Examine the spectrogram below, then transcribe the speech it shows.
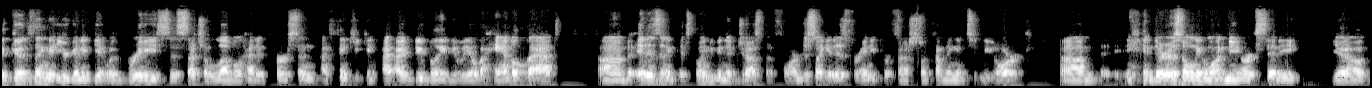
the good thing that you're going to get with Breece is such a level-headed person. I think he can. I, I do believe he'll be able to handle that. Um, but it isn't. It's going to be an adjustment for him, just like it is for any professional coming into New York. Um, there is only one New York City, you know,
